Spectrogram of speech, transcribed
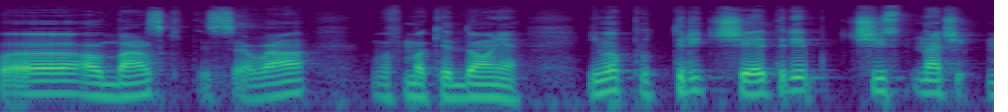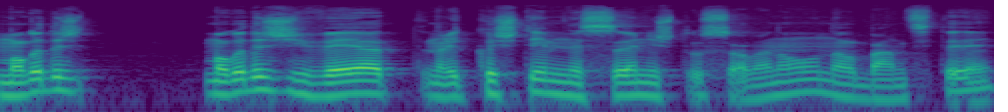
а, албанските села в Македония. Има по 3-4 чисто... Значи могат да, могат да живеят, нали, къщите им не са нищо особено на албанците.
